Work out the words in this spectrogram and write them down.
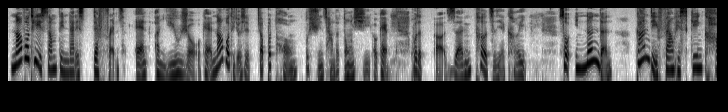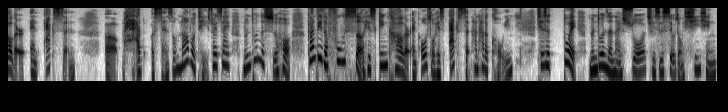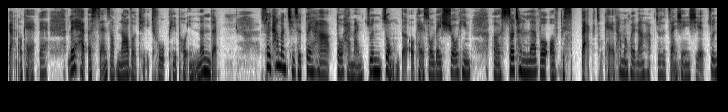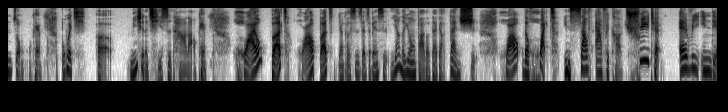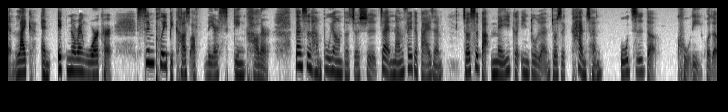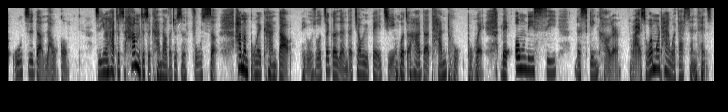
Novelty is something that is different and unusual. OK, novelty 就是比较不同、不寻常的东西。OK，或者呃人特质也可以。So in London, Gandhi found his skin color and accent 呃、uh,，had a sense of novelty。所以在伦敦的时候，甘地的肤色，his skin color and also his accent 和他的口音，其实对伦敦人来说，其实是有种新鲜感。OK，they、okay? they had a sense of novelty to people in London。所以他们其实对他都还蛮尊重的，OK，so、okay? they show him a certain level of respect，OK，、okay? 他们会让他就是展现一些尊重，OK，不会呃 明显的歧视他了，OK？While but while but 两个是在这边是一样的用法，都代表但是。While the white in South Africa treated every Indian like an ignorant worker simply because of their skin color，但是很不一样的则是在南非的白人，则是把每一个印度人就是看成无知的苦力或者无知的劳工。 只因为他就是他们就是看到的就是肤色，他们不会看到，比如说这个人的教育背景或者他的谈吐不会。They only see the skin color, right? So one more time with that sentence.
